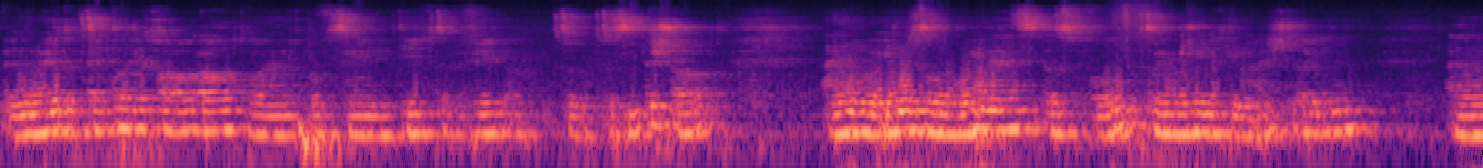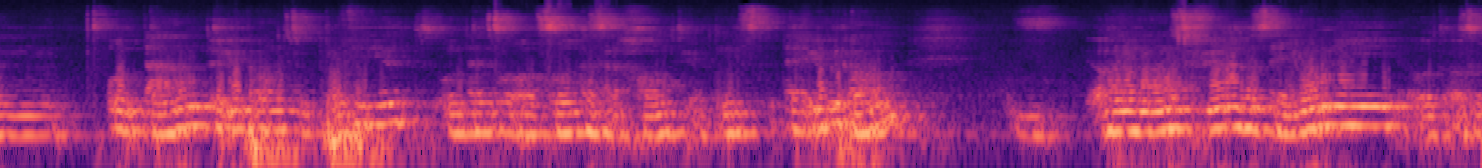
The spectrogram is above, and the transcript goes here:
Wenn er nicht der ZHDK angeht, der eigentlich professionell zur Verfügung zur, zur Seite steht, einer, der eher so hobbymäßig das verfolgt, so wahrscheinlich die meisten da. Ähm, und dann der Übergang zum Profi wird und dann so als solches erkannt wird. Und der Übergang habe ich manchmal das Gefühl, dass der Junge, also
